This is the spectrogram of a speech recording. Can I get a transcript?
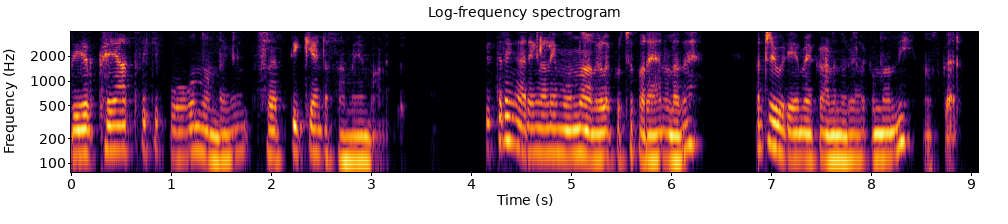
ദീർഘയാത്രയ്ക്ക് പോകുന്നുണ്ടെങ്കിൽ ശ്രദ്ധിക്കേണ്ട സമയമാണിത്. ഇത്രയും കാര്യങ്ങളാണ് ഈ മൂന്ന് ആളുകളെക്കുറിച്ച് പറയാനുള്ളത്. മറ്റൊരു വീഡിയോയുമായി കാണുന്നവരെല്ലാവർക്കും നന്ദി നമസ്കാരം.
